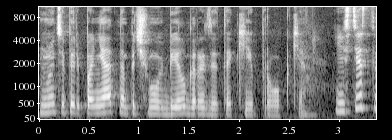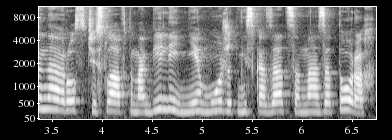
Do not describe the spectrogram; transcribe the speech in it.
Ну, теперь понятно, почему в Белгороде такие пробки. Естественно, рост числа автомобилей не может не сказаться на заторах.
